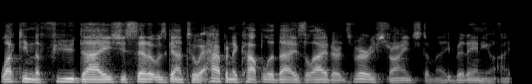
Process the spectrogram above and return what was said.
like in the few days you said it was going to. It happened a couple of days later. It's very strange to me, but anyway.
